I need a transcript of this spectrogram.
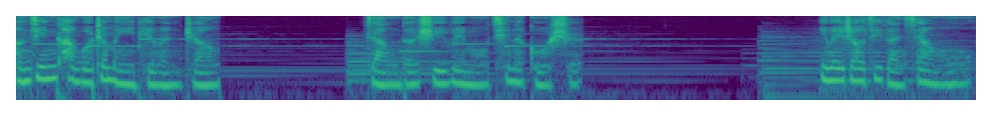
曾经看过这么一篇文章，讲的是一位母亲的故事。因为着急赶项目，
